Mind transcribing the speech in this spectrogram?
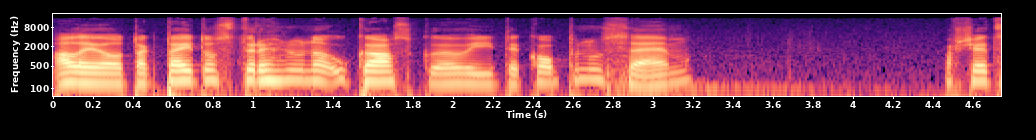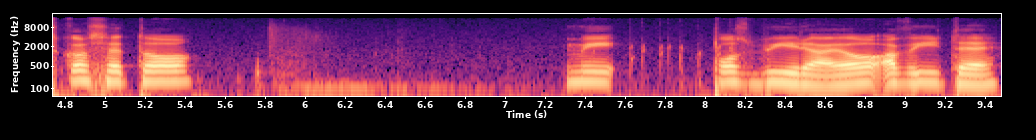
Ale jo, tak tady to strhnu na ukázku, jo, vidíte, kopnu sem. A všecko se to mi pozbírá, jo, a vidíte,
